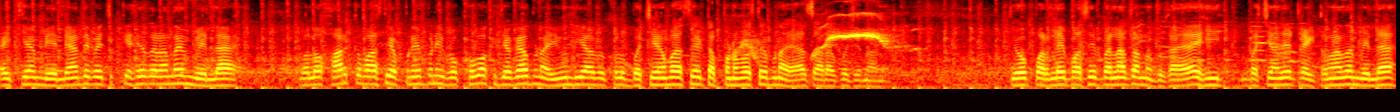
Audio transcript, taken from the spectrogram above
ਇੱਥੇ ਮੇਲਿਆਂ ਦੇ ਵਿੱਚ ਕਿਸੇ ਤਰ੍ਹਾਂ ਦਾ ਮੇਲਾ ਹੈ। ਮਤਲਬ ਹਰ ਇੱਕ ਵਾਸਤੇ ਆਪਣੀ ਆਪਣੀ ਵੱਖੋ ਵੱਖ ਜਗ੍ਹਾ ਬਣਾਈ ਹੁੰਦੀ ਆ, ਵੇਖੋ ਬੱਚਿਆਂ ਵਾਸਤੇ, ਟੱਪਣ ਵਾਸਤੇ ਬਣਾਇਆ ਸਾਰਾ ਕੁਝ ਇਹਨਾਂ ਨੇ। ਤੇ ਉਹ ਪਰਲੇ ਪਾਸੇ ਪਹਿਲਾਂ ਤੁਹਾਨੂੰ ਦਿਖਾਇਆ ਸੀ ਬੱਚਿਆਂ ਦੇ ਟਰੈਕਟਰਾਂ ਦਾ ਮੇਲਾ ਹੈ।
